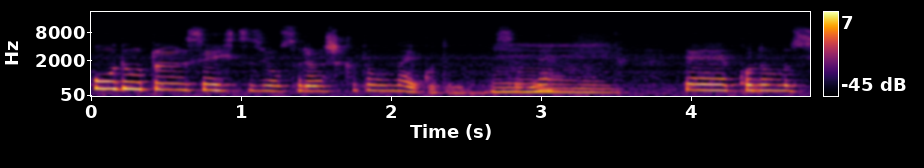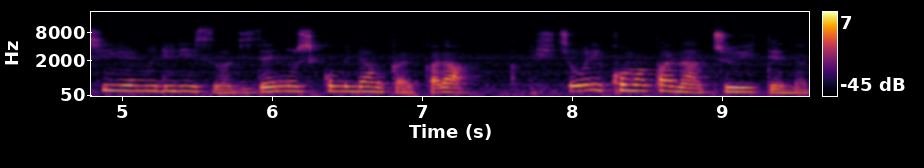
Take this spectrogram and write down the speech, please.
報道という性質上それは仕方のないことなんですよね。ねでこの CM リリースは事前の仕込み段階から非常に細かな注意点だっ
